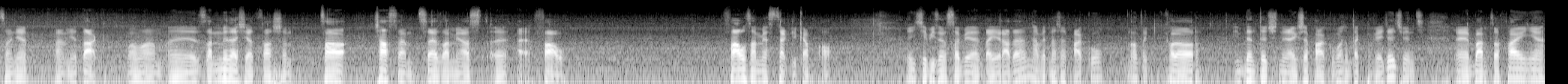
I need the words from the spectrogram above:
Co nie? Pewnie tak, bo mam... Y, zamylę się czasem, ca, czasem C zamiast y, e, V. V zamiast C klikam, o. Widzicie, widzę sobie daje radę, nawet na rzepaku. No taki kolor identyczny jak rzepaku, można tak powiedzieć, więc e, bardzo fajnie.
